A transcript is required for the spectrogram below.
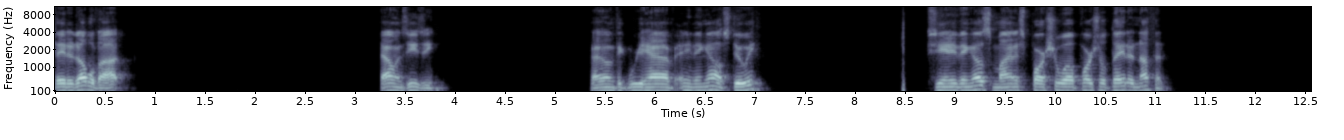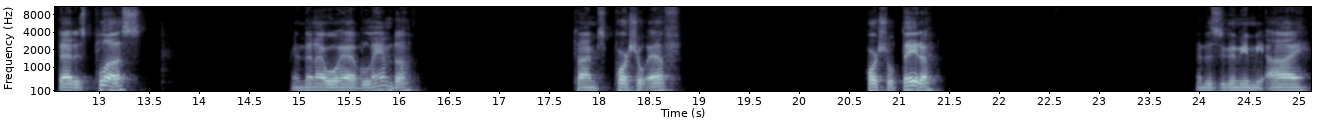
theta double dot. That one's easy. I don't think we have anything else, do we? See anything else? Minus partial L, partial theta, nothing. That is plus, and then I will have lambda times partial F partial theta. And this is going to give me I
